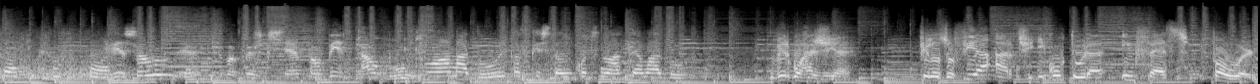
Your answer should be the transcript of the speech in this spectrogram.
só a ficção. Invenção é uma coisa que serve para aumentar o mundo. Um amador e faço questão de continuar a ser amador. Verborragia. Filosofia, arte e cultura em Fast Forward.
